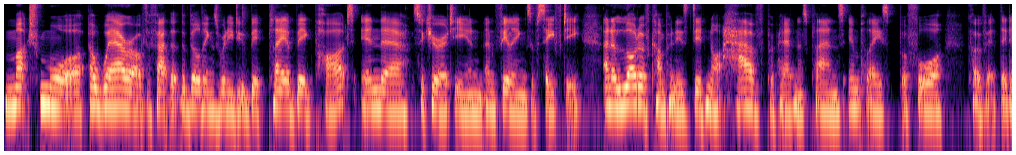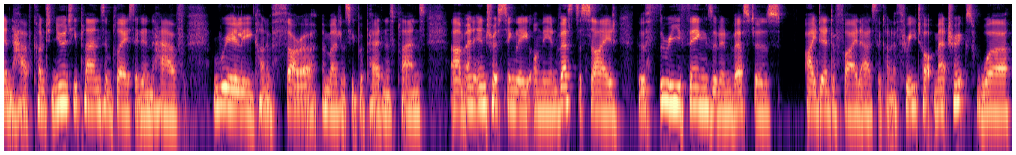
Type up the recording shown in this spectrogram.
much more aware of the fact that the buildings really do play a big part in their security and, and feelings of safety. And a lot of companies did not have preparedness plans in place before COVID. They didn't have continuity plans in place. They didn't have really kind of thorough emergency preparedness plans. Um, and interestingly, on the investor side, the three things that investors identified as the kind of three top metrics were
